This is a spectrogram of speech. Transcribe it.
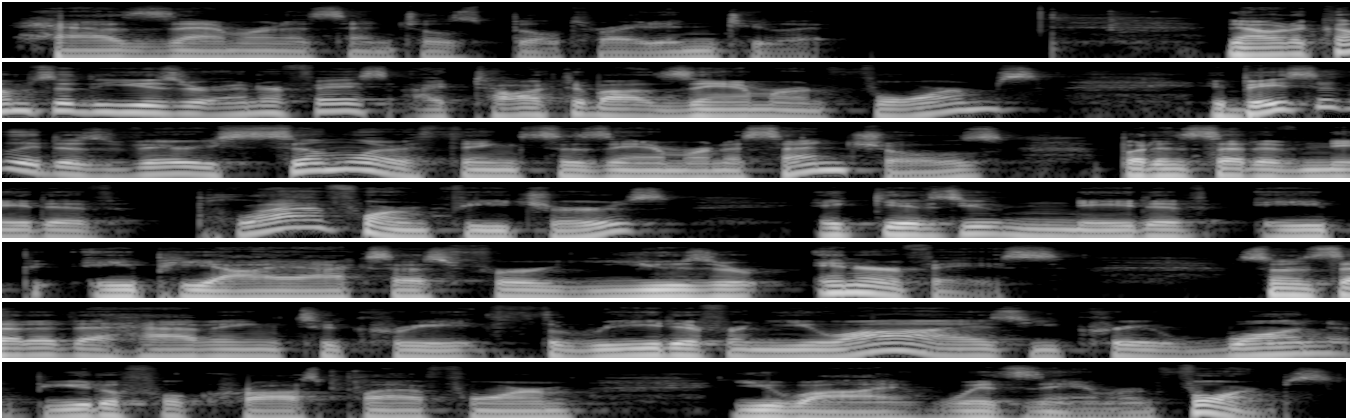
has Xamarin Essentials built right into it. Now, when it comes to the user interface, I talked about Xamarin Forms. It basically does very similar things to Xamarin Essentials, but instead of native platform features, it gives you native API access for user interface. So instead of having to create three different UIs, you create one beautiful cross-platform UI with Xamarin Forms.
